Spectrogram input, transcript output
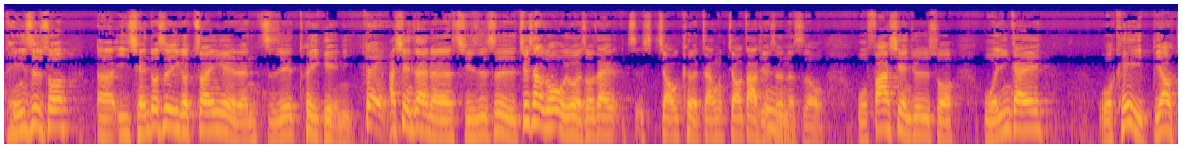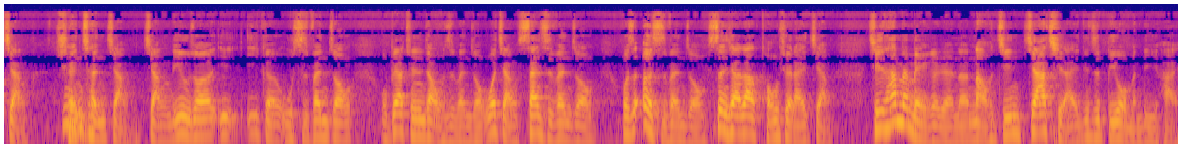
等于是说，呃，以前都是一个专业人直接推给你，对，他、啊、现在呢，其实是就像说，我有时候在教课、教教大学生的时候，嗯、我发现就是说我应该，我可以不要讲。全程讲讲，例如说一一个五十分钟，我不要全程讲五十分钟，我讲三十分钟或者二十分钟，剩下让同学来讲。其实他们每个人呢，脑筋加起来一定是比我们厉害，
